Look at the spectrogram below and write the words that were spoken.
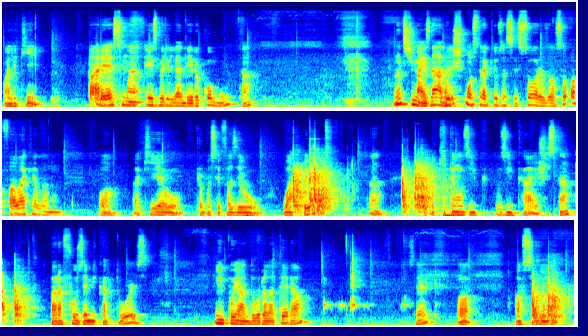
Olha aqui, parece uma esmerilhadeira comum, tá? Antes de mais nada, deixa eu mostrar aqui os acessórios, ó, só para falar que ela não Ó, aqui é o para você fazer o, o aperto, tá? Aqui estão os, os encaixes, tá? Parafuso M14, empunhadura lateral, certo? Ó, auxiliar.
